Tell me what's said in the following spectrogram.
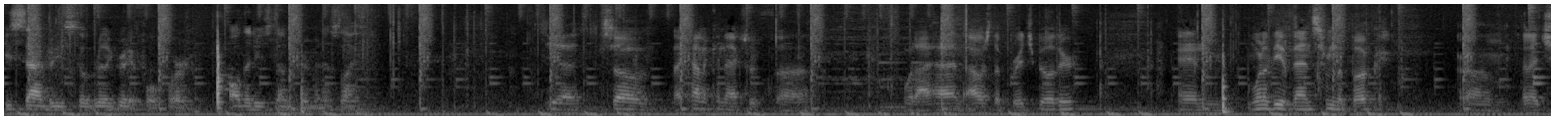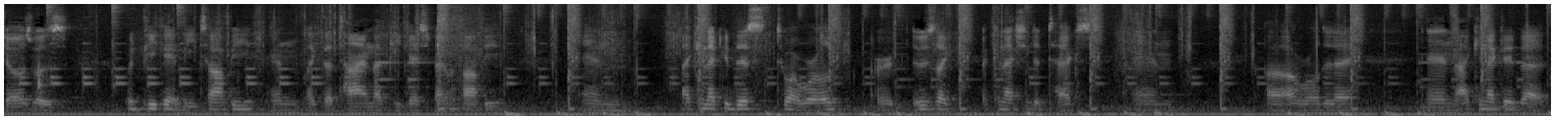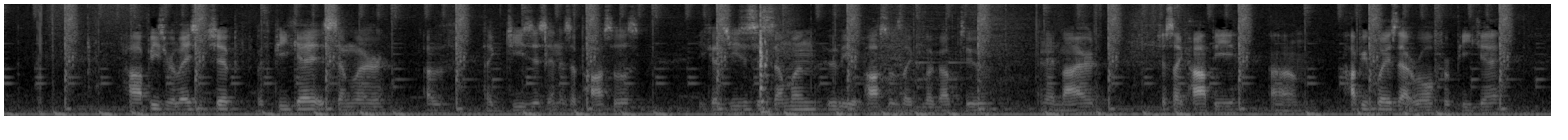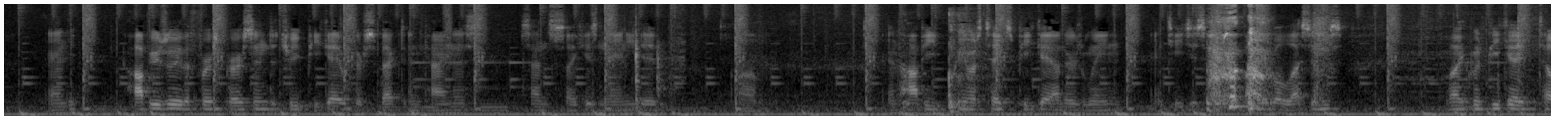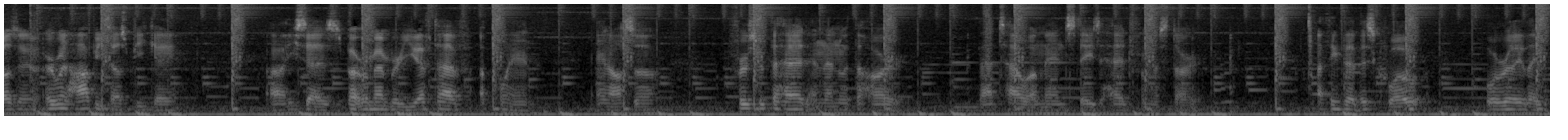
he's sad, but he's still really grateful for all that he's done for him in his life. Yeah, so that kind of connects with uh, what I had. I was the bridge builder, and one of the events from the book um, that I chose was when PK meets Hoppy and like the time that PK spent with Hoppy, and I connected this to our world, or it was like a connection to text and uh, our world today, and I connected that Hoppy's relationship with PK is similar of like Jesus and his apostles because Jesus is someone who the apostles like look up to and admired just like Hoppy um, Hoppy plays that role for PK and he, Hoppy was really the first person to treat PK with respect and kindness since like his nanny did um, and Hoppy pretty much takes PK under his wing and teaches him some valuable lessons like when PK tells him, or when Hoppy tells PK, uh, he says, but remember, you have to have a plan. And also, first with the head and then with the heart. that's how a man stays ahead from the start. I think that this quote will really like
